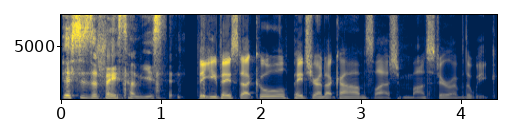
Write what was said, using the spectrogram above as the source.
This is the face I'm using. Thinkyface.cool, patreon.com slash monster of the week.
